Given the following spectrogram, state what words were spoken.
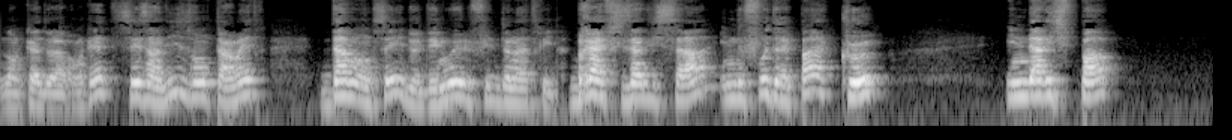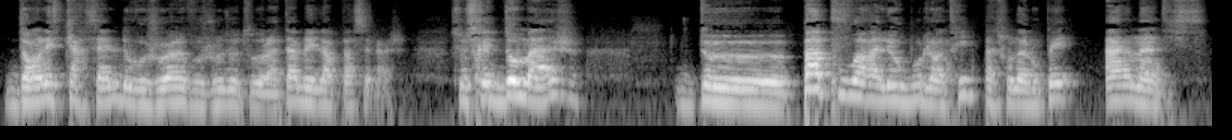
dans le cadre de la enquête, ces indices vont permettre d'avancer et de dénouer le fil de l'intrigue. Bref, ces indices-là, il ne faudrait pas que ils n'arrivent pas dans l'escarcelle de vos joueurs et vos joueuses autour de la table et de leur personnage. Ce serait dommage de pas pouvoir aller au bout de l'intrigue parce qu'on a loupé un indice.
